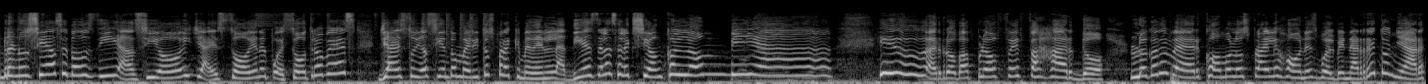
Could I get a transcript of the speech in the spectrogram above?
Renuncié hace dos días y hoy ya estoy en el puesto otra vez. Ya estoy haciendo méritos para que me den la 10 de la selección Colombia. Arroba profe Fajardo. Luego de ver cómo los frailejones vuelven a retoñar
